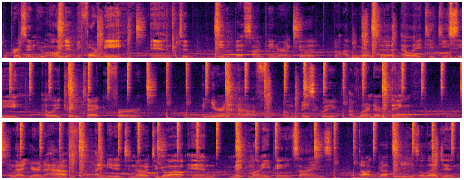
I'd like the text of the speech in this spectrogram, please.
the person who owned it before me and to be the best sign painter I could. I've been going to LATTC, LA Trade Tech for a year and a half. Um, basically, I've learned everything in that year and a half I needed to know to go out and make money painting signs. Doc Guthrie is a legend.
